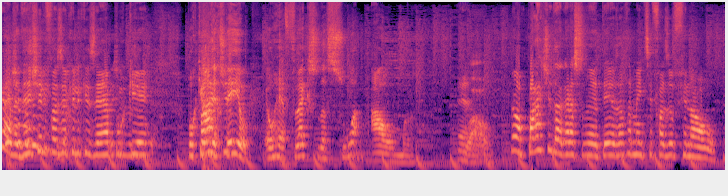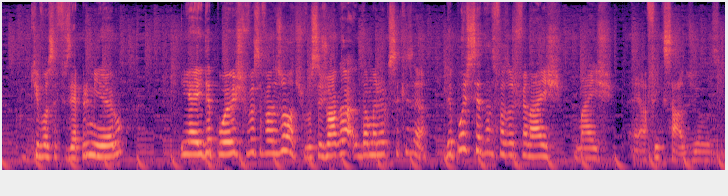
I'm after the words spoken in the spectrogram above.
Cara, deixa, ele fazer o que ele quiser, porque. Porque Parte- Undertale é o reflexo da sua alma. É. Uau. Não, a parte da graça do ET é exatamente você fazer o final que você fizer primeiro. E aí depois você faz os outros. Você joga da maneira que você quiser. Depois você tenta fazer os finais mais é, afixados, digamos assim.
